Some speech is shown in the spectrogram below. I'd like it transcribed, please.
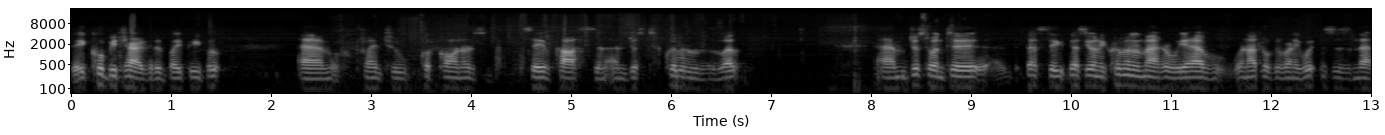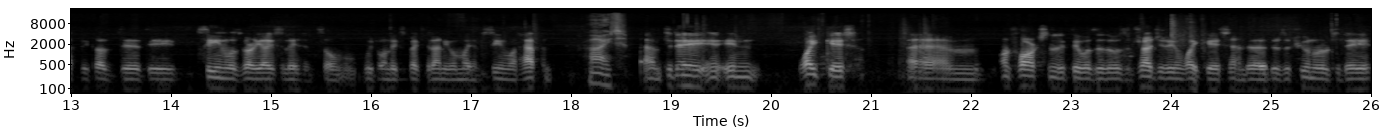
they could be targeted by people um, trying to cut corners, save costs, and, and just criminals as well. Um, just want to. That's the that's the only criminal matter we have. We're not looking for any witnesses in that because the the scene was very isolated, so we don't expect that anyone might have seen what happened. Right. Um, today in, in Whitegate, um, unfortunately there was a, there was a tragedy in Whitegate, and uh, there's a funeral today.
